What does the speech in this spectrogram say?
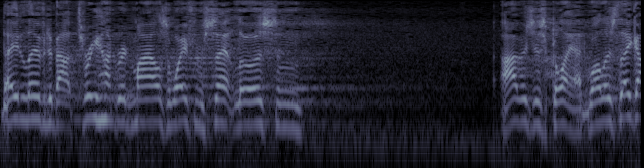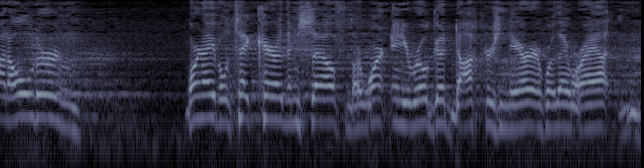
they lived about 300 miles away from St. Louis and I was just glad. Well, as they got older and weren't able to take care of themselves, and there weren't any real good doctors in the area where they were at, and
